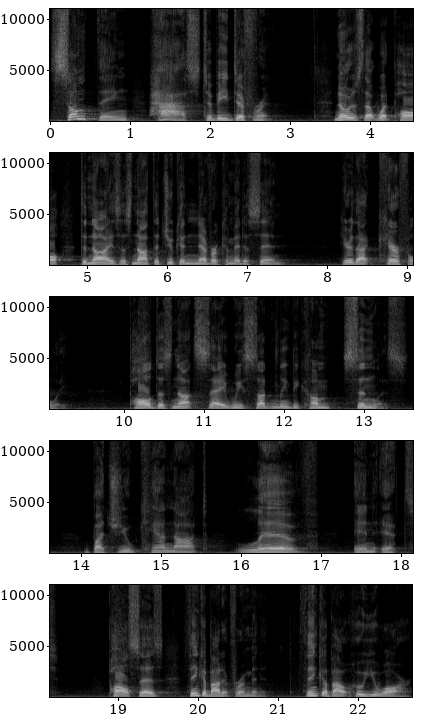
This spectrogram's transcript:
Something has to be different. Notice that what Paul denies is not that you can never commit a sin. Hear that carefully. Paul does not say we suddenly become sinless, but you cannot live in it. Paul says, think about it for a minute. Think about who you are.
